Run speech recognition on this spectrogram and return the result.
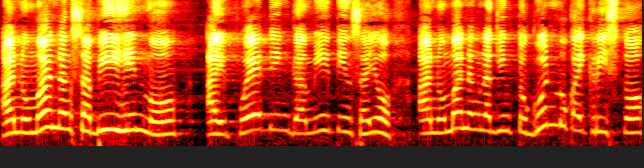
Ano man ang sabihin mo ay pwedeng gamitin sa iyo. Ano man ang naging tugon mo kay Kristo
